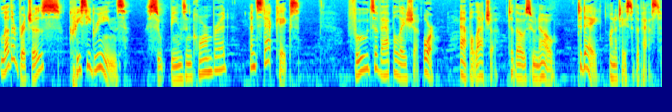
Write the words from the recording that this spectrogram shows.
Leather breeches, creasy greens, soup beans and cornbread, and stack cakes. Foods of Appalachia, or Appalachia to those who know, today on A Taste of the Past.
